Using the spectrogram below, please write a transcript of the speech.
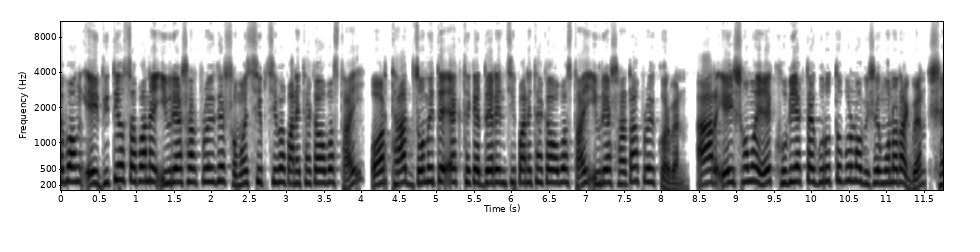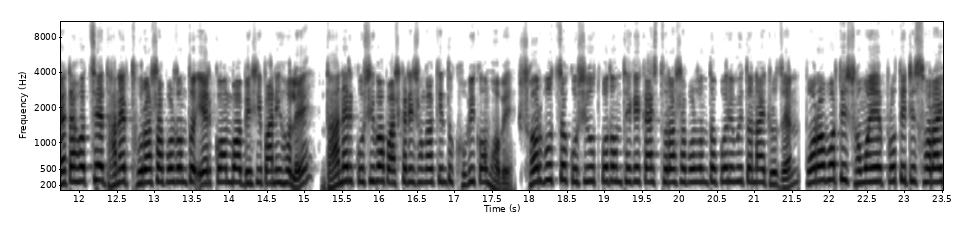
এবং এই দ্বিতীয় চাপানে ইউরিয়া সার প্রয়োগের সময় ছিপছিপা পানি থাকা অবস্থায়, অর্থাৎ জমিতে এক থেকে দেড় ইঞ্চি পানি থাকা অবস্থায় ইউরিয়া সারটা প্রয়োগ করবেন। আর এই সময়ে খুবই একটা গুরুত্বপূর্ণ বিষয় মনে রাখবেন, সেটা হচ্ছে ধানের থুর আসা পর্যন্ত এর কম বা বেশি পানি হলে ধানের কুশি বা পাশকাঠির সংখ্যা কিন্তু খুবই কম হবে। সর্বোচ্চ কুশি উৎপাদন থেকে কাজ থুর আসা পর্যন্ত পরিমিত নাইট্রোজেন পরবর্তী সময়ে প্রতিটি ছড়াই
